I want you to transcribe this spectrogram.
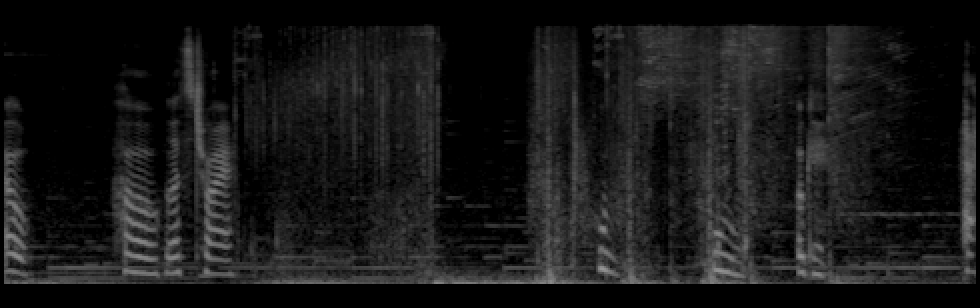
Oh. Oh, let's try. Ooh. Ooh. Okay.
